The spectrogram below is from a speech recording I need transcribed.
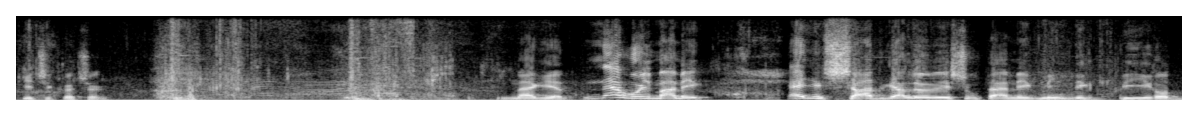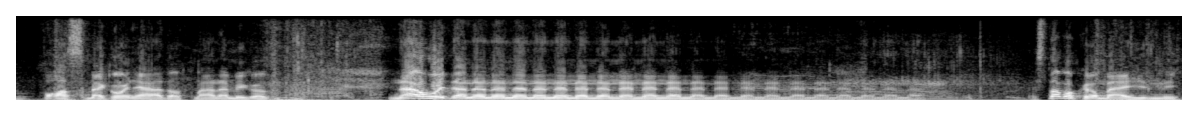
Kicsi köcsög. Megért. Nehogy már még ennyi shotgun lövés után még mindig bírod, bazd meg anyádat, már nem igaz. Nehogy ne ne ne ne ne ne ne ne ne ne ne ne ne ne ne ne ne ne ne Ezt nem akarom elhinni.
